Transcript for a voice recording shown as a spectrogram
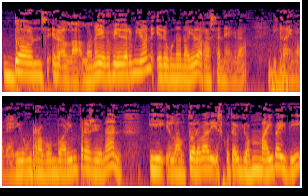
doncs era la, la noia que feia d'Hermione era una noia de raça negra. I clar, hi va haver-hi un rebombori impressionant. I l'autora va dir, escolteu, jo mai vaig dir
